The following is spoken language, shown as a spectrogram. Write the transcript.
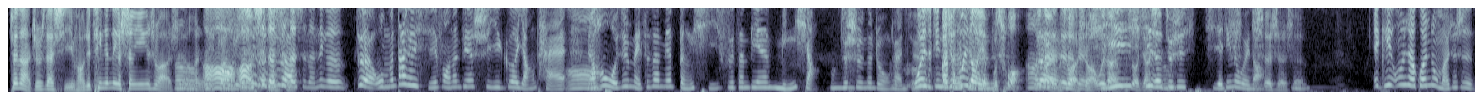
真的就是在洗衣房，就听着那个声音是吧？是很容易专注。哦，是的，是的，是的，那个对我们大学洗衣房那边是一个阳台，然后我就每次在那边等洗衣服，在那边冥想，就是那种感觉。我也是经常，而且味道也不错，味道也不错，是吧？洗衣机的就是洗洁精的味道。是是是。哎，可以问一下观众吗？就是。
